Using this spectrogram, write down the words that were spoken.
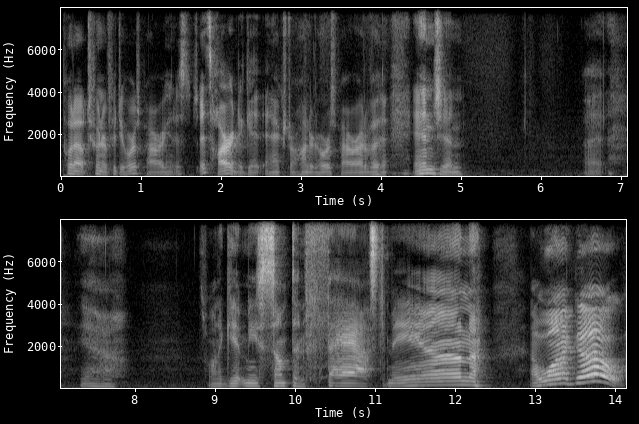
put out 250 horsepower. It's it's hard to get an extra 100 horsepower out of an engine, but yeah, just want to get me something fast, man. I want to go.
